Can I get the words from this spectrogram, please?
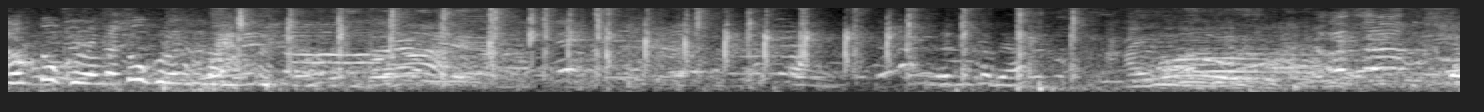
어, 또 그러면, 또 그러면 나. 레드카드야? 아이고. 어,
